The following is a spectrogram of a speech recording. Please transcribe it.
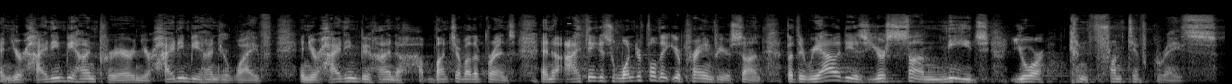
And you're hiding behind prayer and you're hiding behind your wife and you're hiding behind a bunch of other friends. And I think it's wonderful that you're praying for your son. But the reality is, your son needs your confrontive grace.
